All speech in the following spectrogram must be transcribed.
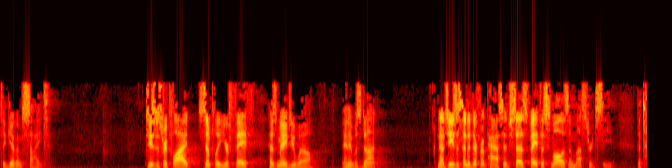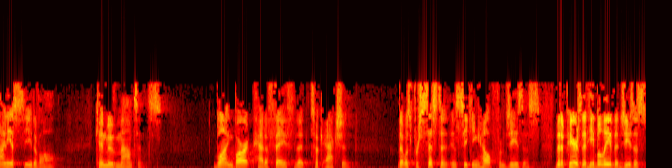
to give him sight. Jesus replied simply, Your faith has made you well. And it was done. Now, Jesus in a different passage says faith as small as a mustard seed, the tiniest seed of all, can move mountains. Blind Bart had a faith that took action, that was persistent in seeking help from Jesus, that appears that he believed that Jesus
